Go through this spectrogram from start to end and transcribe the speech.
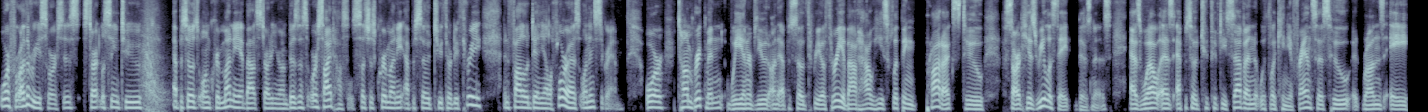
Or for other resources, start listening to episodes on Queer Money about starting your own business or side hustles, such as Queer Money episode 233, and follow Daniela Flores on Instagram. Or Tom Brickman, we interviewed on episode 303 about how he's flipping products to start his real estate business, as well as episode 257 with LaKenya Francis, who runs a,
